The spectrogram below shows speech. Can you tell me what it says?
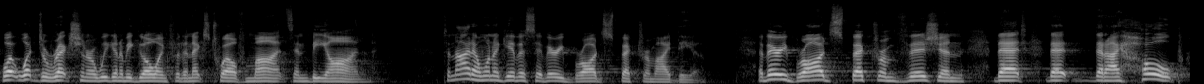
what, what direction are we going to be going for the next 12 months and beyond. Tonight, I want to give us a very broad spectrum idea, a very broad spectrum vision that, that, that I hope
